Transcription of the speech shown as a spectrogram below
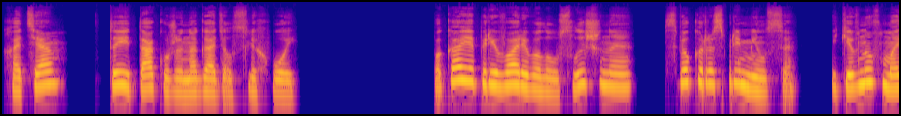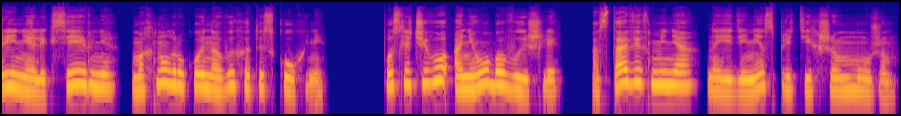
«Хотя ты и так уже нагадил с лихвой». Пока я переваривала услышанное, свекор распрямился и, кивнув Марине Алексеевне, махнул рукой на выход из кухни, после чего они оба вышли, оставив меня наедине с притихшим мужем.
